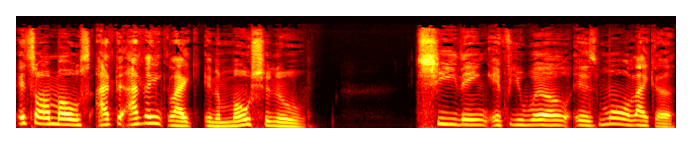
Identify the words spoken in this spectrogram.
it's almost I th- I think like an emotional cheating, if you will, is more like a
